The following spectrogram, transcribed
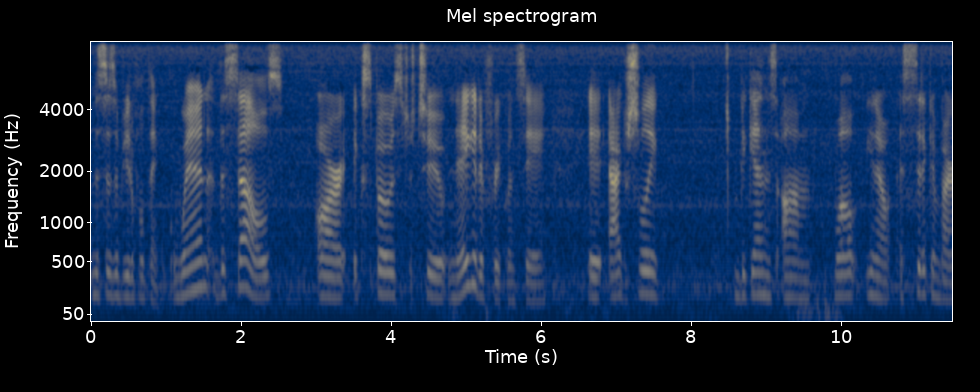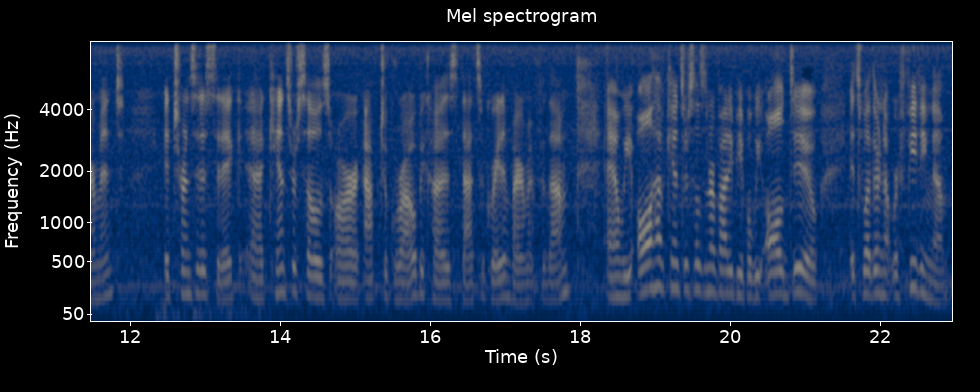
This is a beautiful thing. When the cells are exposed to negative frequency, it actually begins, um, well, you know, acidic environment it turns it acidic. Uh, cancer cells are apt to grow because that's a great environment for them. And we all have cancer cells in our body, people. We all do. It's whether or not we're feeding them.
